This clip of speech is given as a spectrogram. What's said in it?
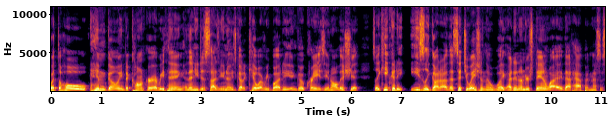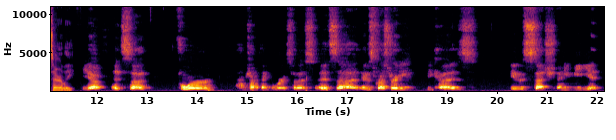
but the whole him going to conquer everything and then he decides, you know, he's got to kill everybody and go crazy and all this shit. It's like he could have easily got out of that situation though. Like I didn't understand why that happened necessarily. Yeah, it's uh, for. I'm trying to think of the words for this. It's uh, it was frustrating because it was such an immediate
